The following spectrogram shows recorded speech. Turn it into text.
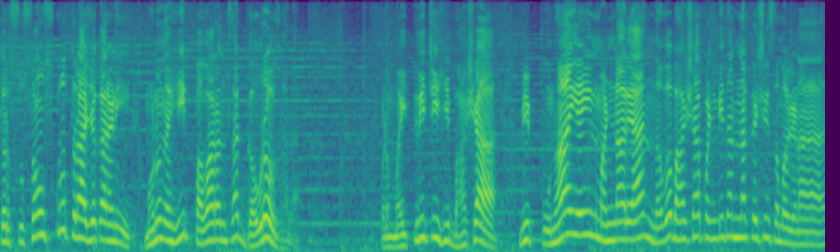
तर सुसंस्कृत राजकारणी म्हणूनही पवारांचा गौरव झाला. पण मैत्रीची ही भाषा मी पुन्हा येईन म्हणणाऱ्या नवभाषा पंडितांना कशी समजणार?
